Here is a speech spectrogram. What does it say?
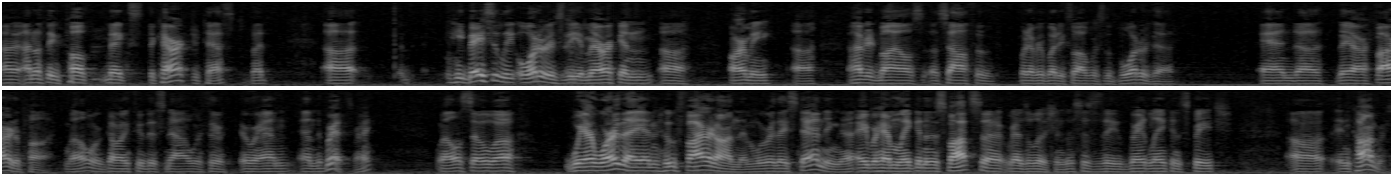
I don't think Polk makes the character test, but uh, he basically orders the American army 100 miles uh, south of what everybody thought was the border then. And uh, they are fired upon. Well, we're going through this now with Iran and the Brits, right? Well, so uh, where were they and who fired on them? Where were they standing? Uh, Abraham Lincoln and the Spots resolution. This is the great Lincoln speech in Congress.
